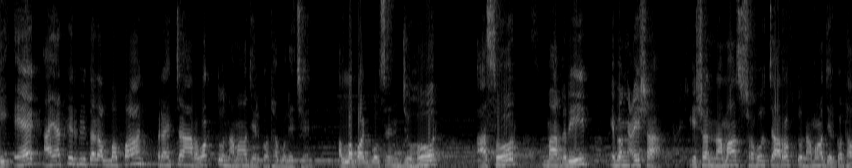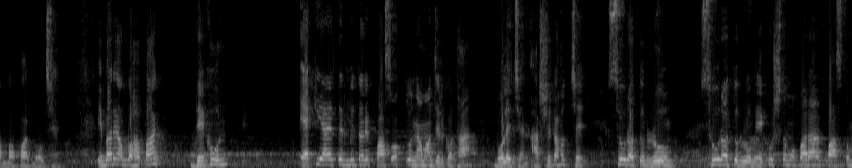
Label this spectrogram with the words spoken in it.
এই এক আয়াতের ভিতর আল্লাহ পাক প্রায় চার ওয়াক্ত নামাজের কথা বলেছেন। আল্লাহ পাক বলছেন, জোহর, আসর, মাগরিব এবং আয়েশা এশার নামাজ সহ চার ওয়াক্ত নামাজের কথা আল্লাহ পাক বলছেন। এবারে আল্লাহ পাক, দেখুন, একই আয়াতের ভিতরে পাঁচ ওয়াক্ত নামাজের কথা বলেছেন। আর সেটা হচ্ছে সূরাতুর রোম, সূরাতুর রুম একুশতম পাড়ার পাঁচতম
